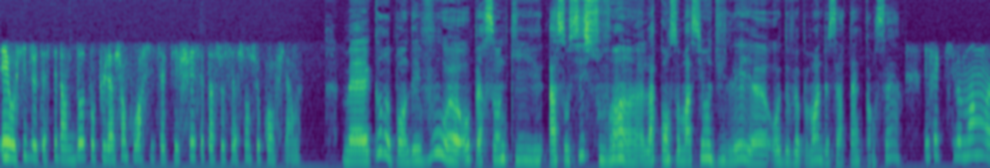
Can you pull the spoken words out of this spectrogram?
et aussi de le tester dans d'autres populations pour voir si cet effet, cette association se confirme. Mais que répondez-vous euh, aux personnes qui associent souvent euh, la consommation du lait euh, au développement de certains cancers? Effectivement,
